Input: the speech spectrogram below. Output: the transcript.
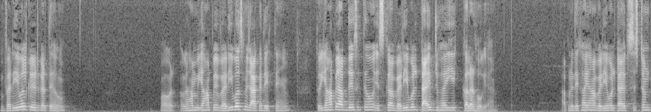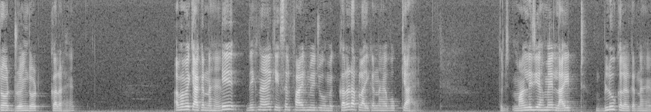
वेरिएबल क्रिएट करते हो, और अगर हम यहाँ पे वेरिएबल्स में जाकर देखते हैं तो यहाँ पे आप देख सकते हो इसका वेरिएबल टाइप जो है ये कलर हो गया है। आपने देखा यहाँ variable type system dot drawing dot colour है। अब हमें क्या करना है? ये देखना है कि एक्सेल फ़ाइल में जो हमें कलर अप्लाई करना है वो क्या है। तो मान लीजिए हमें लाइट ब्लू कलर करना है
